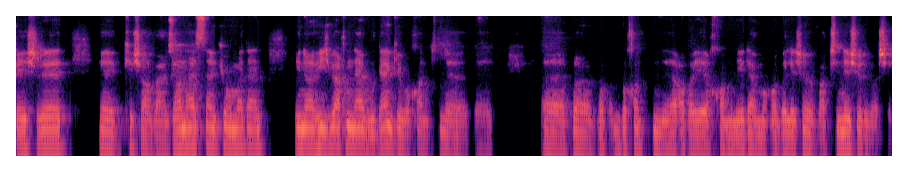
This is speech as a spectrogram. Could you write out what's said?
قشر کشاورزان هستن که اومدن. اینا هیچ وقت نبودن که بخوان بخوان آقای خامنه در مقابلش واکسینه شده باشه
